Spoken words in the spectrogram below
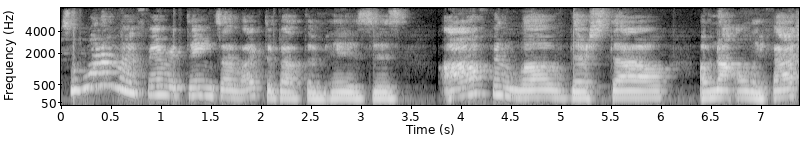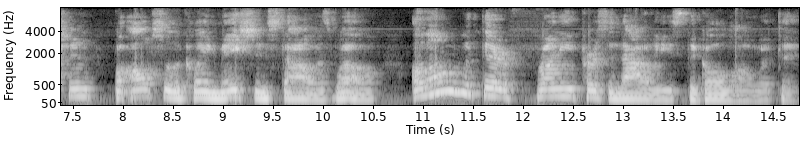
So one of my favorite things I liked about them is is I often love their style of not only fashion, but also the claymation style as well, along with their funny personalities to go along with it.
